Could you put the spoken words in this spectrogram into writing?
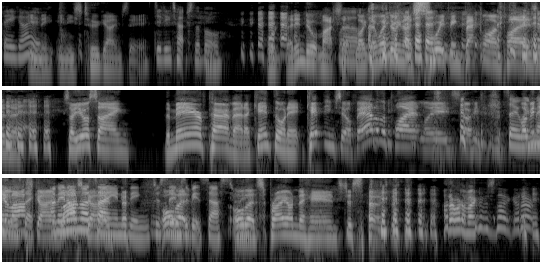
There you go. in the, in his two games there. Did he touch the ball? Well, they didn't do it much. Well. Like they weren't doing those sweeping backline plays. And the, so you're saying the mayor of Parramatta, Ken Thornett, kept himself out of the play at Leeds. So he. So I'm in your last game. I mean, I'm not game. saying anything. It Just seems that- a bit sus. to All me. that spray on the hands, just so I don't want to make a mistake. I don't.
